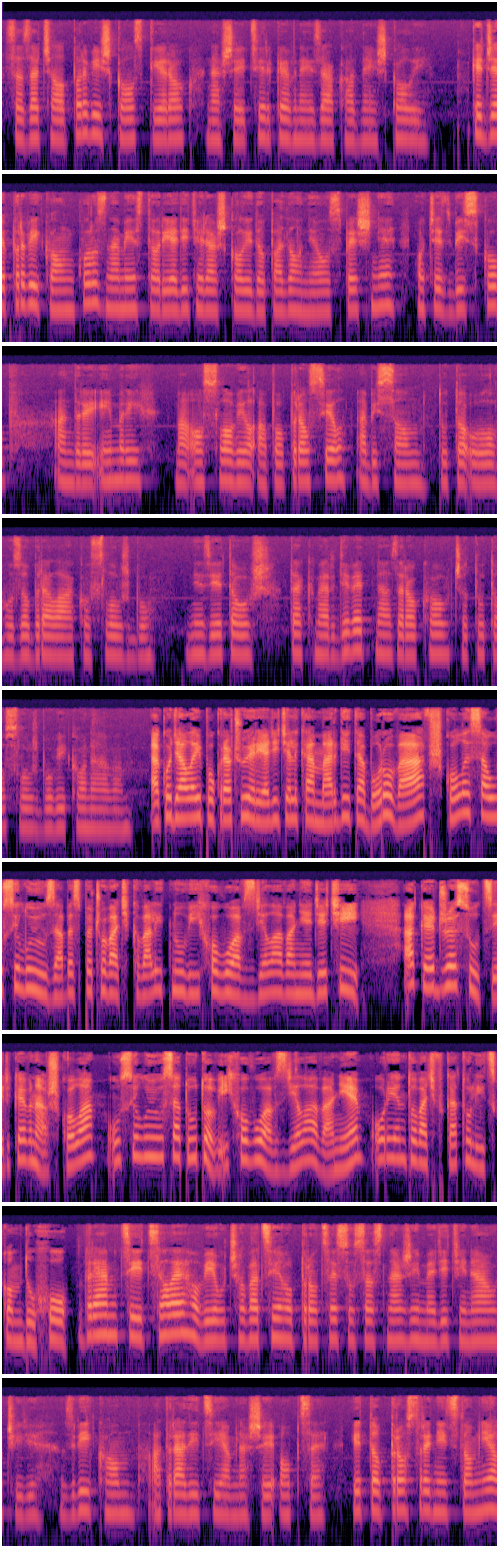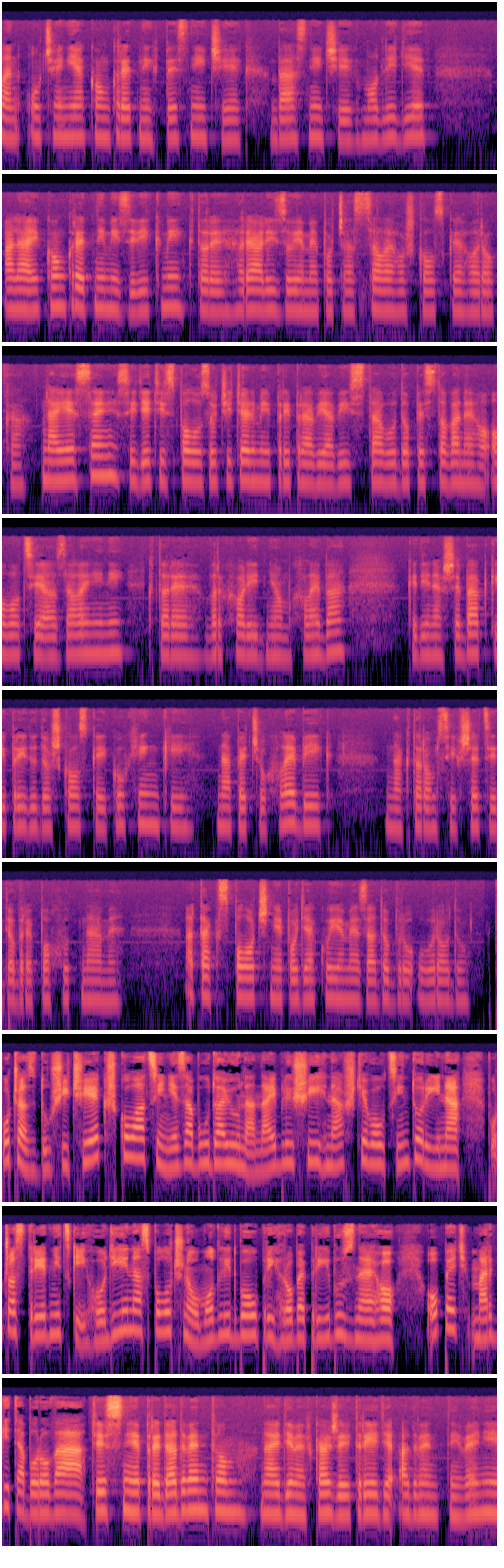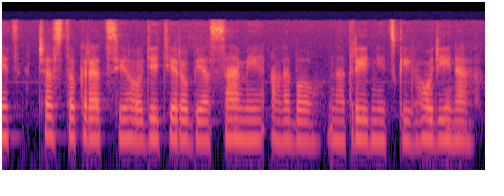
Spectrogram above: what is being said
sa začal prvý školský rok našej cirkevnej základnej školy. Keďže prvý konkurs na miesto riaditeľa školy dopadol neúspešne, otec biskup Andrej Imrich ma oslovil a poprosil, aby som túto úlohu zobrala ako službu. Dnes je to už takmer 19 rokov, čo túto službu vykonávam. Ako ďalej pokračuje riaditeľka Margita Borová, v škole sa usilujú zabezpečovať kvalitnú výchovu a vzdelávanie detí. A keďže sú cirkevná škola, usilujú sa túto výchovu a vzdelávanie orientovať v katolíckom duchu. V rámci celého vyučovacieho procesu sa snažíme deti naučiť zvykom a tradíciám našej obce. Je to prostredníctvom nielen učenia konkrétnych pesníčiek, básničiek, modlitieb, ale aj konkrétnymi zvykmi, ktoré realizujeme počas celého školského roka. Na jeseň si deti spolu s učiteľmi pripravia výstavu dopestovaného ovocia a zeleniny, ktoré vrcholí dňom chleba, kedy naše babky prídu do školskej kuchynky, napečú chlebík, na ktorom si všetci dobre pochutnáme a tak spoločne poďakujeme za dobrú úrodu. Počas dušičiek školáci nezabúdajú na najbližších návštevov cintorína, počas triednických hodín a spoločnou modlitbou pri hrobe príbuzného. Opäť Margita Borová. Tesne pred adventom nájdeme v každej triede adventný veniec. Častokrát si ho deti robia sami alebo na triednických hodinách.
